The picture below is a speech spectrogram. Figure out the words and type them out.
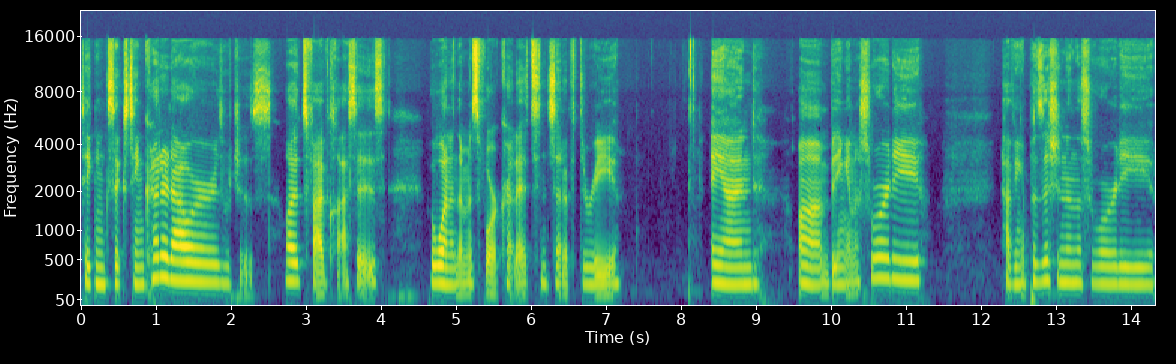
taking 16 credit hours, which is, well, it's five classes, but one of them is four credits instead of three. And um, being in a sorority, having a position in the sorority,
